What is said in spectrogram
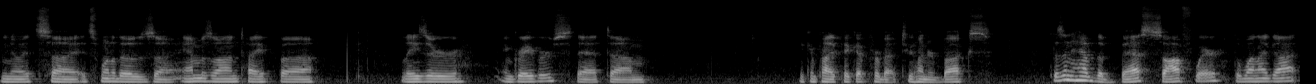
you know it's uh, it's one of those uh, Amazon type uh, laser engravers that um, you can probably pick up for about 200 bucks. Doesn't have the best software. The one I got,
